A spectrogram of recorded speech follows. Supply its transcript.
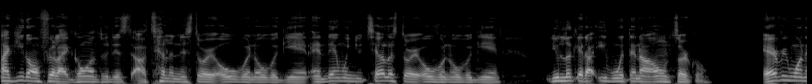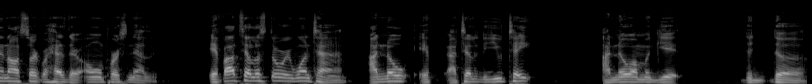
like you don't feel like going through this or uh, telling this story over and over again. And then when you tell a story over and over again, you look at our, even within our own circle. Everyone in our circle has their own personality. If I tell a story one time, I know if I tell it to you, Tate, I know I'm gonna get the the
